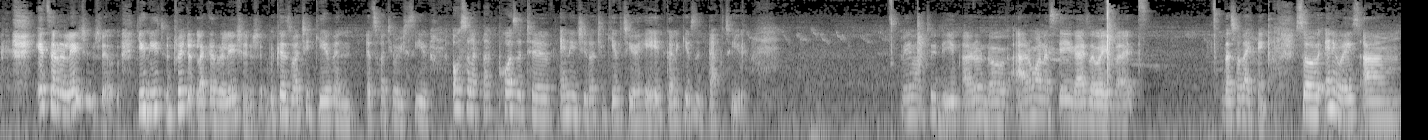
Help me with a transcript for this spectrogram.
It's a relationship. You need to treat it like a relationship because what you give and it's what you receive. Also like that positive energy that you give to your hair it gonna gives it back to you. Maybe i'm too deep. I don't know. I don't want to scare you guys away but that's what i think. So anyways um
